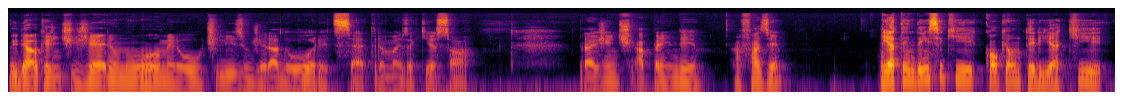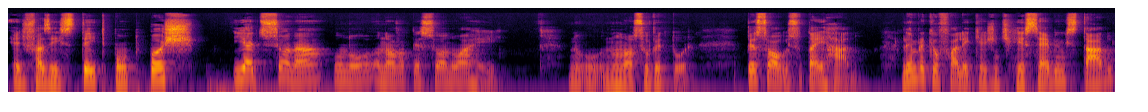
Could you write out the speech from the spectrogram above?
O ideal é que a gente gere um número ou utilize um gerador, etc. Mas aqui é só para a gente aprender a fazer. E a tendência que qualquer um teria aqui é de fazer state.push e adicionar uma nova pessoa no array, no, no nosso vetor. Pessoal, isso está errado. Lembra que eu falei que a gente recebe um estado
